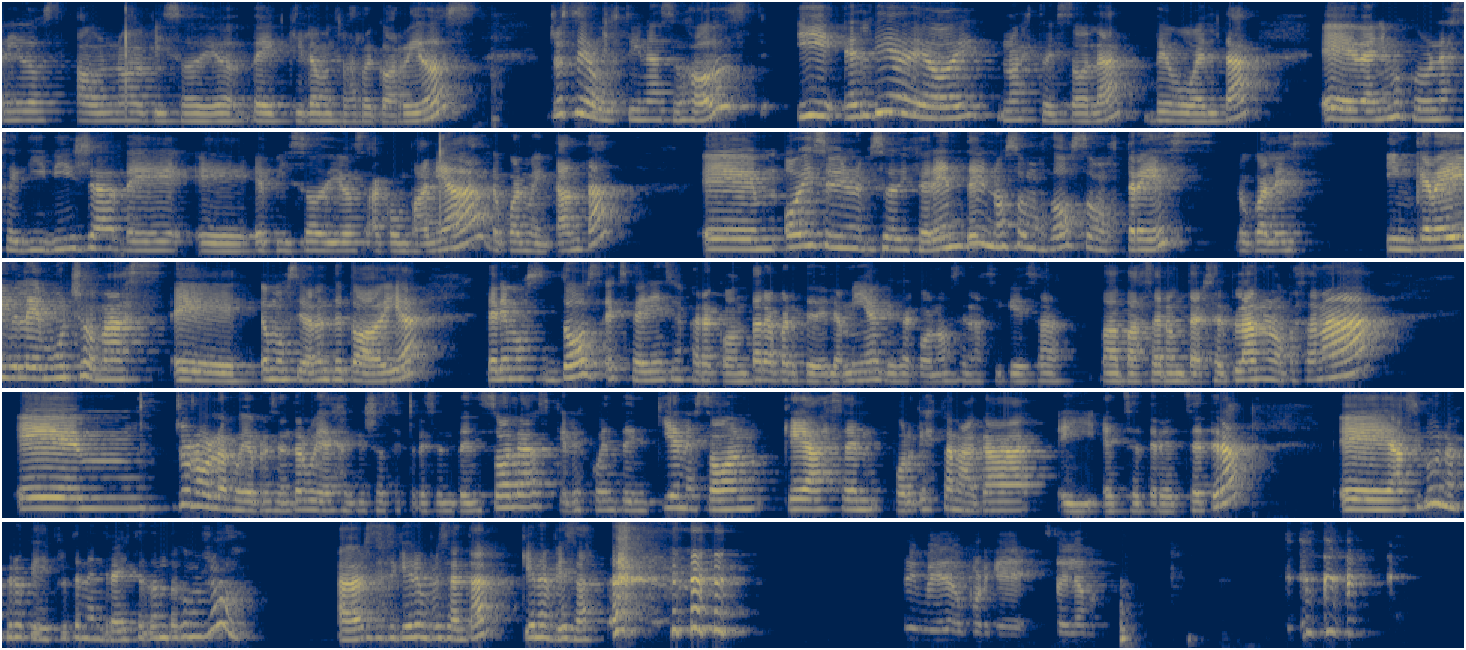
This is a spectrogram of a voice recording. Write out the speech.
bienvenidos a un nuevo episodio de Kilómetros Recorridos. Yo soy Agustina, su host, y el día de hoy no estoy sola, de vuelta. Eh, venimos con una seguidilla de eh, episodios acompañada, lo cual me encanta. Eh, hoy se viene un episodio diferente, no somos dos, somos tres, lo cual es increíble, mucho más emocionante todavía. Tenemos dos experiencias para contar, aparte de la mía, que ya conocen, así que esa va a pasar a un tercer plano, no pasa nada. Em, yo no las voy a presentar, voy a dejar que ellas se presenten solas, que les cuenten quiénes son, qué hacen, por qué están acá, y etcétera, etcétera. Eh, así que bueno, espero que disfruten la entrevista tanto como yo. A ver si se quieren presentar. ¿Quién empieza? Primero, porque soy la...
